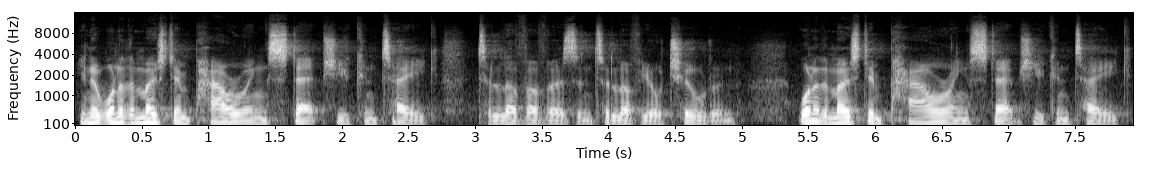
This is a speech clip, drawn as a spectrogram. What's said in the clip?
You know, one of the most empowering steps you can take to love others and to love your children, one of the most empowering steps you can take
